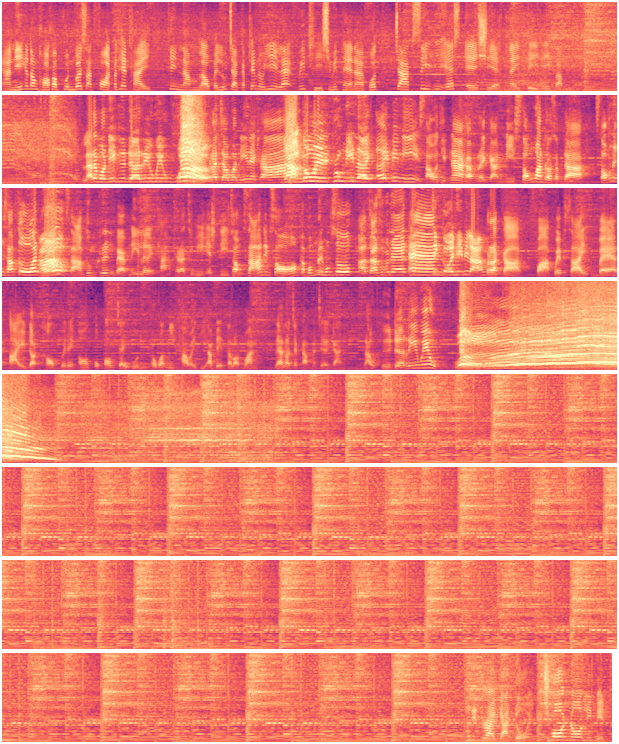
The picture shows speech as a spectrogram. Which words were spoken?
งานนี้ก็ต้องขอขอบคุณบริษัทฟอร์ดประเทศไทย ที่นำเราไปรู้จักกับเทคโนโลยีและวิถีชีวิตในอนาคตจาก CES Asia ในปีนี้ครับ และทั้งหมดนี้คือ The Reviewer ประจำวันนี้เลยครับอยากดูอีกพรุ่งนี้เลย เอ้ยไม่มีเสาร์อาทิตย์หน้าครับ รายการมี 2 วันต่อสัปดาห์ 2130 อ้าวสามทุ่มครึ่งแบบนี้เลยทางไทยรัฐทีวี HD ช่อง 32 กับผมหนุ่ยพงษ์สุขอาจารย์สุภเดชแอนจิงโกยทีพี่หลามประกาศฝากเว็บไซต์ b e a r t a i c o m ไว้ในอ้อมอกอ้อมใจคุณ เพราะว่ามีข่าวไอทีอัปเดตตลอดวัน แล้วเราจะกลับมาเจอกัน เราคือ The Review เรายการโดยโชโนลิมิต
